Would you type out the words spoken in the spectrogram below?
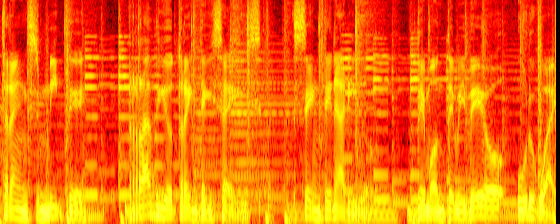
Transmite Radio 36, Centenario, de Montevideo, Uruguay.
